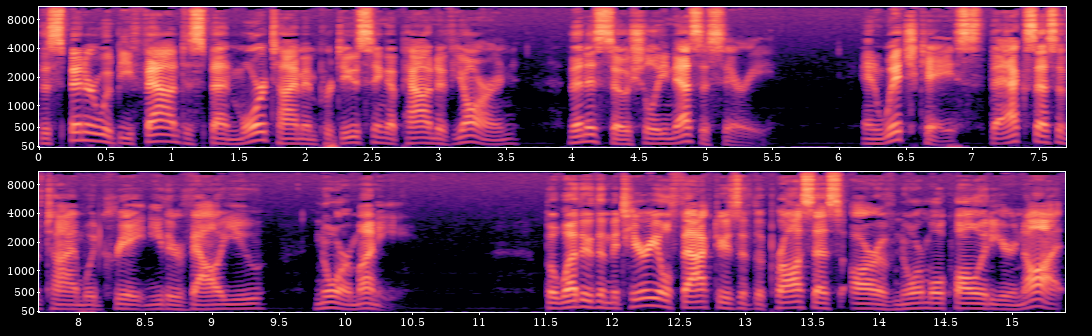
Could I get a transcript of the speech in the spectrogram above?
the spinner would be found to spend more time in producing a pound of yarn than is socially necessary, in which case the excess of time would create neither value nor money. But whether the material factors of the process are of normal quality or not,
